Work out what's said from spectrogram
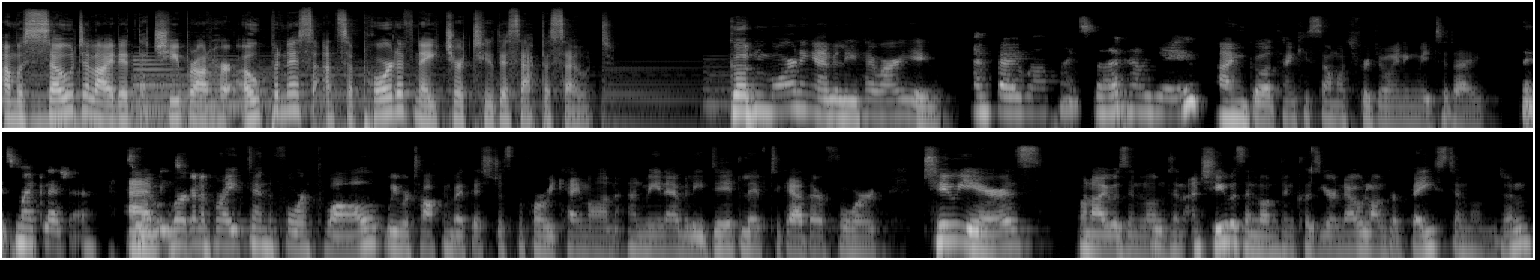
and was so delighted that she brought her openness and supportive nature to this episode. Good morning, Emily. How are you? I'm very well, thanks, Ferg. How are you? I'm good. Thank you so much for joining me today. It's my pleasure. Um, we're going to break down the fourth wall. We were talking about this just before we came on, and me and Emily did live together for two years when I was in London, and she was in London because you're no longer based in London.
